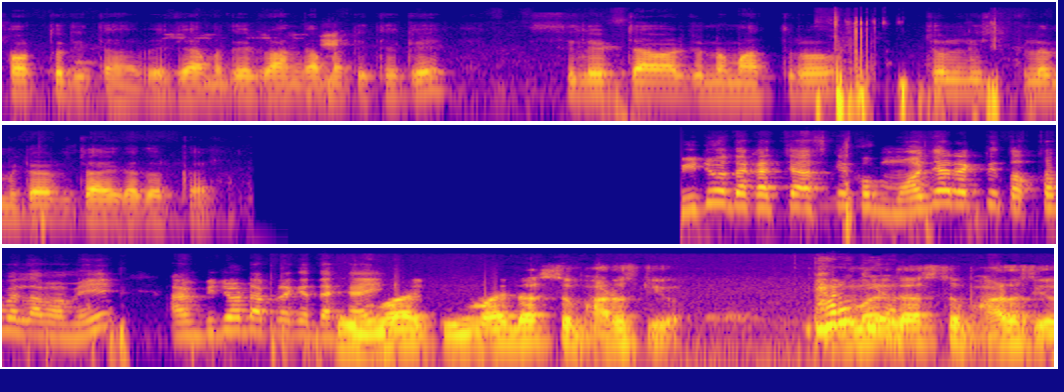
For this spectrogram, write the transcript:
শর্ত দিতে হবে যে আমাদের রাঙ্গামাটি থেকে সিলেট যাওয়ার জন্য মাত্র চল্লিশ কিলোমিটার জায়গা দরকার। ভিডিও দেখাচ্ছে আজকে খুব মজার একটি তথ্য পেলাম আমি। আমি ভিডিওটা আপনাকে দেখাই। চিন্ময় চিন্ময় দাস তো ভারতীয়। ভারতীয়? চিন্ময় দাস তো ভারতীয়।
